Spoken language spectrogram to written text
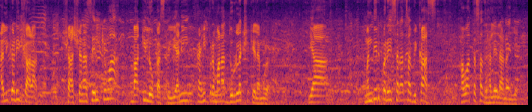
अलीकडील काळात शासन असेल किंवा बाकी लोक असतील यांनी काही प्रमाणात दुर्लक्ष केल्यामुळं या मंदिर परिसराचा विकास हवा तसा झालेला नाही आहे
